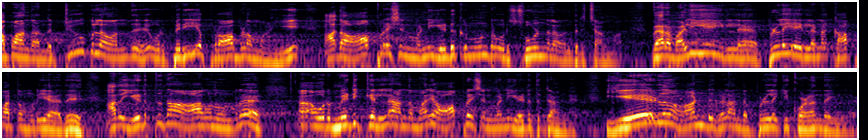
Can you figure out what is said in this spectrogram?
அப்போ அந்த அந்த டியூப்பில் வந்து ஒரு பெரிய ப்ராப்ளம் ஆகி அதை ஆப்ரேஷன் பண்ணி எடுக்கணுன்ற ஒரு சூழ்நிலை வந்துருச்சாமா. வேற வழியே இல்லை பிள்ளைய இல்லைன்னா காப்பாற்ற முடியாது. அதை எடுத்து தான் ஆகணுன்ற ஒரு மெடிக்கலில் அந்த மாதிரி ஆப்ரேஷன் பண்ணி எடுத்துட்டாங்க. ஏழு ஆண்டுகள் அந்த பிள்ளைக்கு குழந்தை இல்லை.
